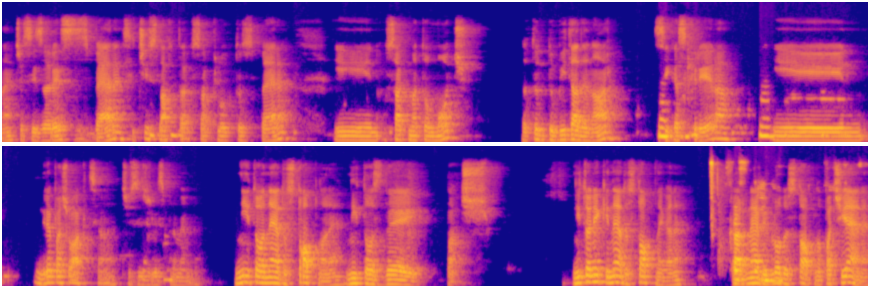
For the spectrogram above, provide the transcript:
ne, če si zares zbere, si čist lahko tak, vsak lahko to zbere in vsak ima to moč, da tudi dobi ta denar, si ga Mhm. Mhm. in gre pač v akcijo, ne, če si želi spremembe. Ni to nedostopno, ne, ni to zdaj pač, ni to nekaj nedostopnega, ne, kar ne bi bilo dostopno, pač je, ne,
